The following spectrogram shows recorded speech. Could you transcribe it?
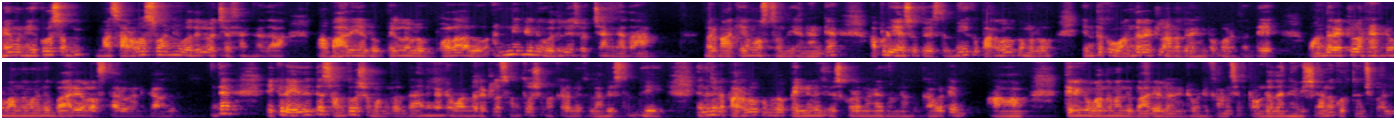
మేము నీకోసం మా సర్వస్వాన్ని వదిలి వచ్చేసాం కదా. మా భార్యలు పిల్లలు పొలాలు అన్నింటిని వదిలేసి వచ్చాం కదా. మరి మాకేమొస్తుంది అని అంటే అప్పుడు యేసుక్రీస్తు మీకు పరలోకంలో ఇంతకు వంద రెట్లు అనుగ్రహింపబడుతుంది. వంద రెట్లు అని అంటే వంద మంది భార్యలు వస్తారు అని కాదు. అంటే ఇక్కడ ఏదైతే సంతోషం ఉందో దానికంటే వంద రెట్ల సంతోషం అక్కడ మీకు లభిస్తుంది. ఎందుకంటే పరలోకంలో పెళ్ళిళ్ళు చేసుకోవడం అనేది ఉండదు. కాబట్టి ఆ తిరిగి వంద మంది భార్యలు అనేటువంటి కాన్సెప్ట్ ఉండదు అనే విషయాన్ని గుర్తుంచుకోవాలి.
